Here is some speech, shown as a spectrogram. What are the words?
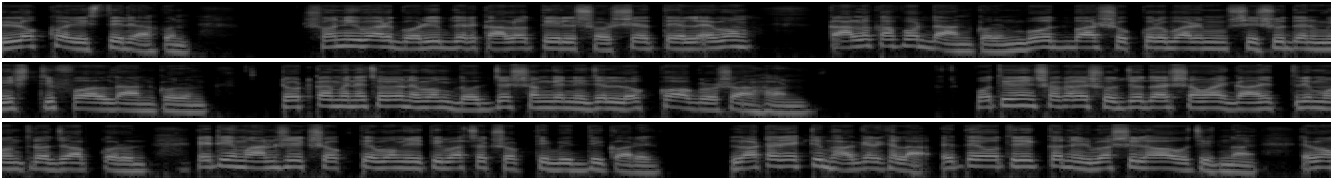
লক্ষ্য স্থির রাখুন। শনিবার গরিবদের কালো তিল, সর্ষের তেল এবং কালো কাপড় দান করুন। বুধবার, শুক্রবার শিশুদের মিষ্টি ফল দান করুন। টোটকা মেনে চলুন এবং ধৈর্যের সঙ্গে নিজের লক্ষ্য অগ্রসর হন। প্রতিদিন সকালে সূর্যোদয়ের সময় গায়ত্রী মন্ত্র জপ করুন। এটি মানসিক শক্তি এবং ইতিবাচক শক্তি বৃদ্ধি করে। লটারি একটি ভাগ্যের খেলা। এতে অতিরিক্ত নির্ভরশীল হওয়া উচিত নয় এবং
